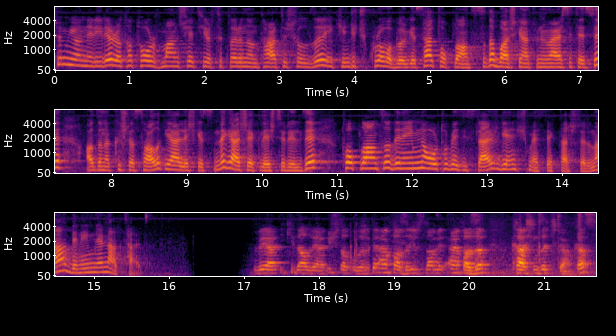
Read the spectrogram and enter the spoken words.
Tüm yönleriyle rotator manşet yırtıklarının tartışıldığı 2. Çukurova bölgesel toplantısı da Başkent Üniversitesi Adana Kışla Sağlık Yerleşkesi'nde gerçekleştirildi. Toplantı deneyimli ortopedistler genç meslektaşlarına deneyimlerini aktardı. veya iki dal veya üç dal olarak da en fazla yırtılan ve en fazla karşımıza çıkan kas.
